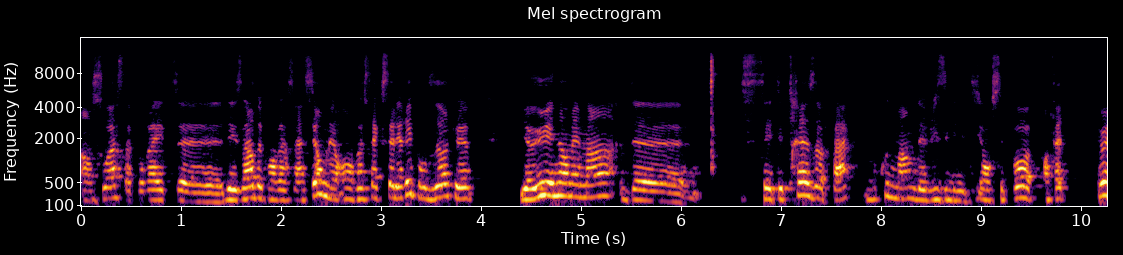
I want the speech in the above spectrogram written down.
en soi, ça pourrait être des heures de conversation. Mais on va s'accélérer pour dire que il y a eu énormément de... C'était très opaque, beaucoup de manque de visibilité. On ne sait pas, en fait, peu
